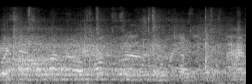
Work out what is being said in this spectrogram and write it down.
which is one of the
